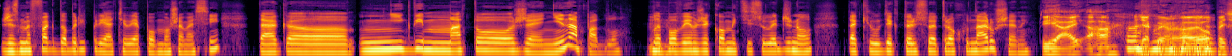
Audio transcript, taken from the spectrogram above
že sme fakt dobrí priatelia, pomôžeme si, tak uh, nikdy ma to, že nenapadlo lebo mm-hmm. viem, že komici sú väčšinou takí ľudia, ktorí sú aj trochu narušení. Jaj, aha, ďakujem. Ale opäť.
